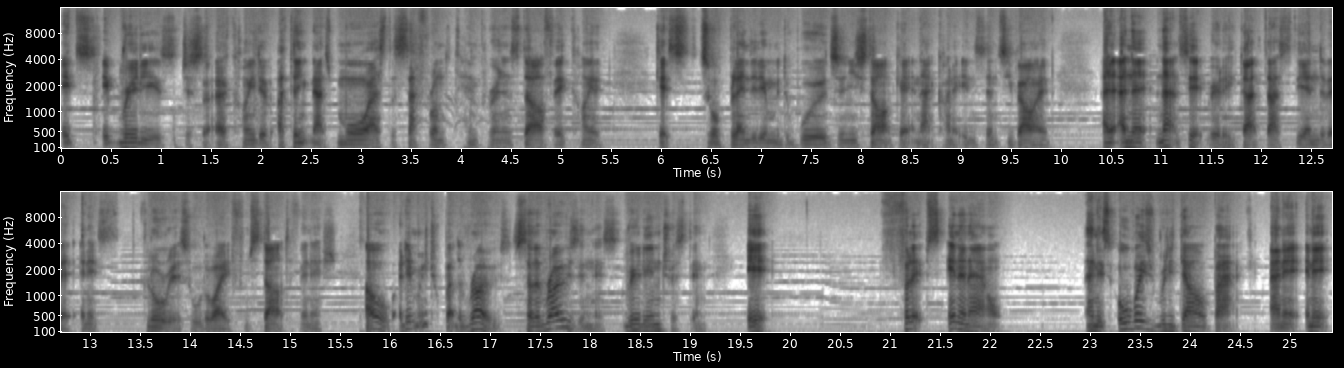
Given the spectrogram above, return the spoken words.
it's it really is just a, a kind of I think that's more as the saffron tempering and stuff. It kind of gets sort of blended in with the woods, and you start getting that kind of incensey vibe. And and, then, and that's it really. That that's the end of it, and it's glorious all the way from start to finish. Oh, I didn't really talk about the rose. So the rose in this really interesting. It flips in and out, and it's always really dialed back, and it and it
